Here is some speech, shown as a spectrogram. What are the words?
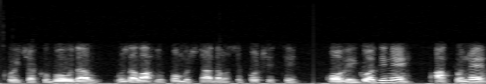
koji će ako Bog da uz Allahovu pomoć nadamo se početi ove godine. Ako ne,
